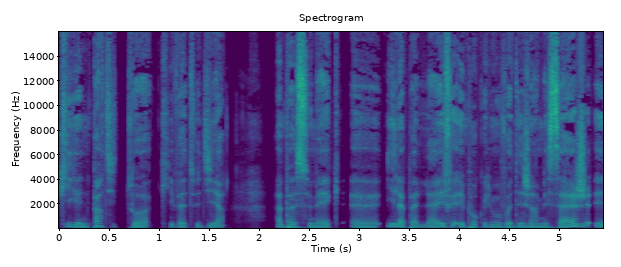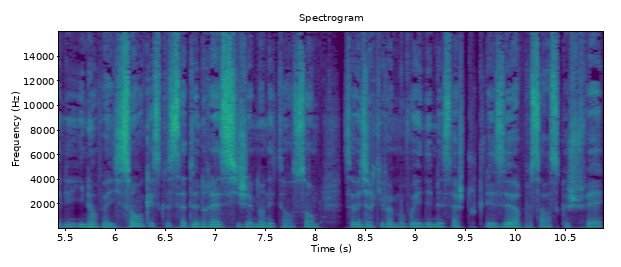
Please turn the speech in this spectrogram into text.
qu'il y a une partie de toi qui va te dire ah bah ce mec euh, il a pas de life et pourquoi il m'envoie déjà un message et il est envahissant qu'est-ce que ça donnerait si jamais on était ensemble? Ça veut dire qu'il va m'envoyer des messages toutes les heures pour savoir ce que je fais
